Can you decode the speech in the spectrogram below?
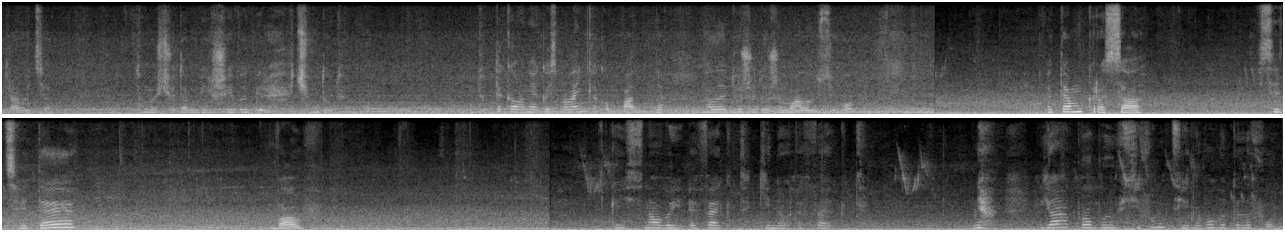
подобається, тому що там більший вибір, ніж тут. Тут така вона якась маленька, компактна, але дуже-дуже мало всього. А там краса. Все цвіте. Вау. Якийсь новий ефект, кіноефект. Я пробую всі функції нового телефону.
